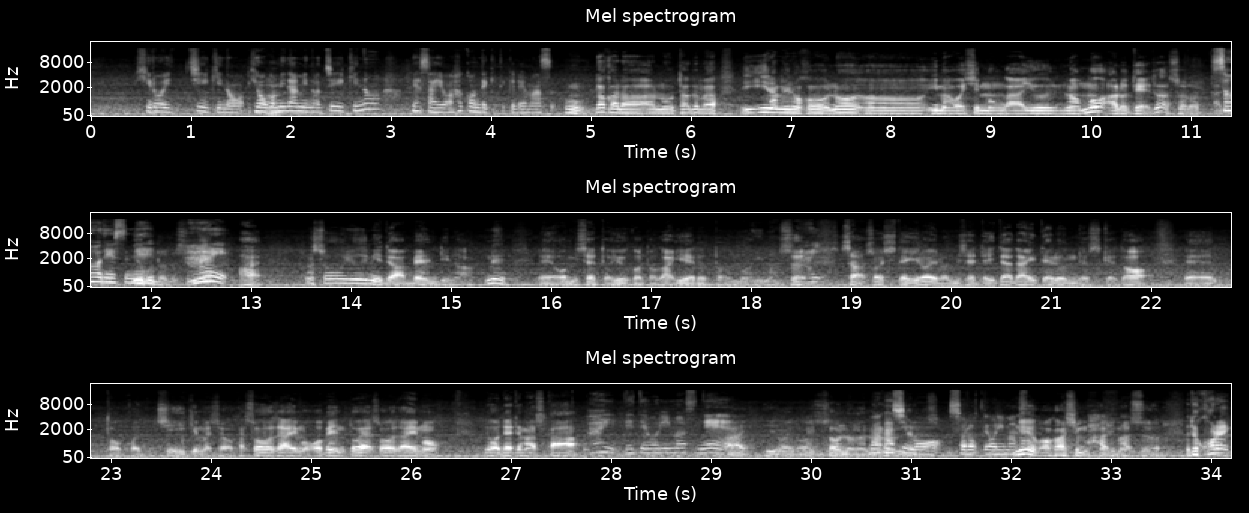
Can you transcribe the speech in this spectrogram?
広い地域の兵庫南の地域の野菜を運んできてくれます。うん、だからあの例えばい稲見の方の今おいしいもんがいうのもある程度は揃ったりそうですね。ということですね。はいまあそういう意味では便利なね、えーお店ということが言えると思います。はいさあそしていろいろ見せていただいてるんですけど、えーっとこっち行きましょうか。惣菜もお弁当や惣菜もよう出てますか？ははい、出ておりますい、ね。いろいろ美味しそうなのが並んで和ます。菓子も揃っております。ね和菓子もありますでこれ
